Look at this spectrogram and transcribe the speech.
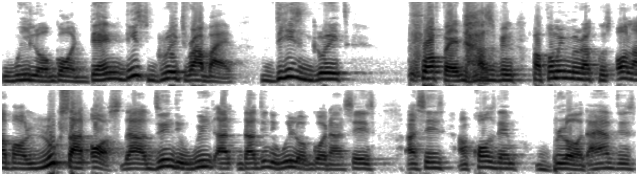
will of God. Then this great rabbi, this great prophet has been performing miracles all about looks at us that are doing the will and that are doing the will of God and says, and says and calls them blood. I have this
